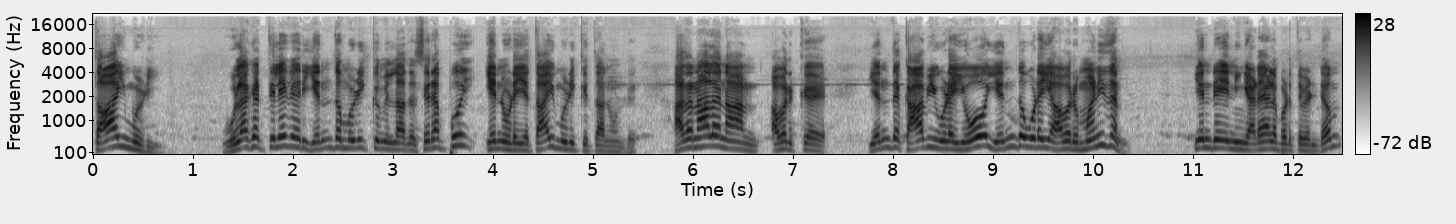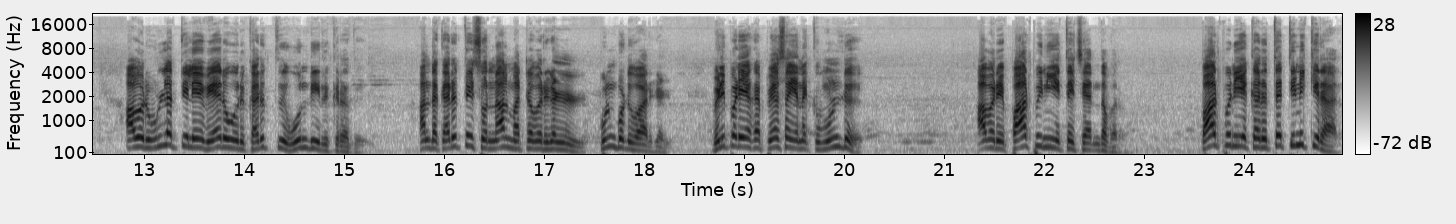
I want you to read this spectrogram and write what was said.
தாய்மொழி உலகத்திலே வேறு எந்த மொழிக்கும் இல்லாத சிறப்பு என்னுடைய தாய்மொழிக்குத்தான் உண்டு. அதனால் நான் அவருக்கு எந்த காவி உடையோ எந்த உடைய அவர் மனிதன் என்றே நீங்கள் அடையாளப்படுத்த வேண்டும். அவர் உள்ளத்திலே வேறு ஒரு கருத்து ஊன்றி இருக்கிறது அந்த கருத்தை சொன்னால் மற்றவர்கள் புண்படுவார்கள். வெளிப்படையாக பேச எனக்கு உண்டு. அவர் பார்ப்பினியத்தைச் சேர்ந்தவர். பார்ப்பினிய கருத்தை திணிக்கிறார்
